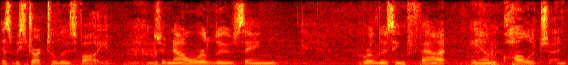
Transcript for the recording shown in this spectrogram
is we start to lose volume. So now we're losing we're losing fat and collagen.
